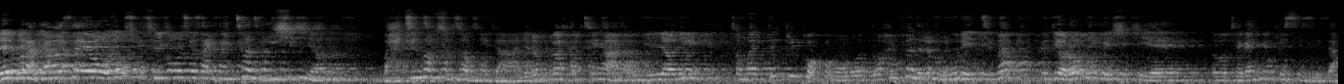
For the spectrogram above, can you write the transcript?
네, 여러분 안녕하세요. 오정식 즐거운 세상 2020년 마지막 순서입니다. 여러분과 같이 한 1년이 정말 뜻깊었고 또 한편으로는 우울했지만 그래도 여러분이 계시기에 또 제가 행복했습니다.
